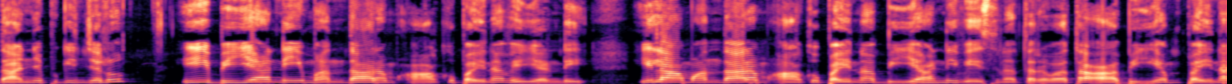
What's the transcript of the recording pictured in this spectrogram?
ధాన్యపు గింజలు. ఈ బియ్యాన్ని మందారం ఆకుపైన వేయండి. ఇలా మందారం ఆకుపైన బియ్యాన్ని వేసిన తర్వాత ఆ బియ్యం పైన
